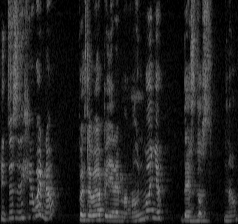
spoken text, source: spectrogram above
Entonces dije, bueno, pues le voy a pedir a mi mamá un moño de estos, ¿no?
